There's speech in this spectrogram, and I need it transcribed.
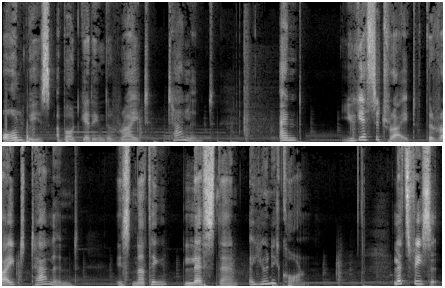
always about getting the right talent. And you guessed it right, the right talent is nothing less than a unicorn. Let's face it,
